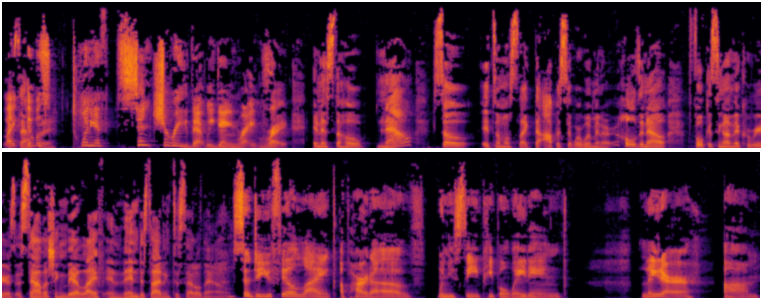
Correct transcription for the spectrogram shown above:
Like it was exactly. 20th century that we gain rights. right. And it's the whole now. So it's almost like the opposite, where women are holding out, focusing on their careers, establishing their life, and then deciding to settle down. So do you feel like a part of when you see people waiting later, um,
